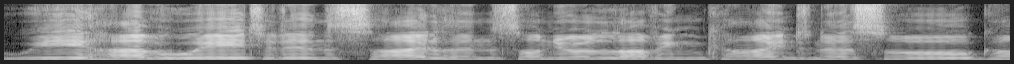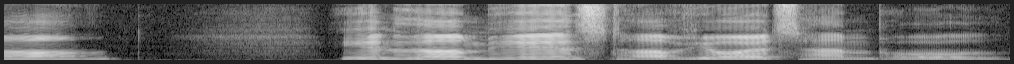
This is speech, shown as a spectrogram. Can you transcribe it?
We have waited in silence on your loving kindness, O God in the midst of your temple.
